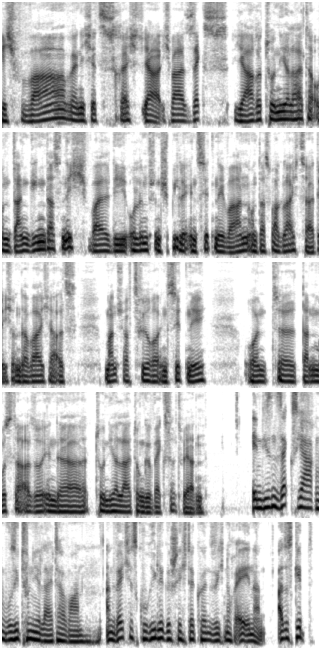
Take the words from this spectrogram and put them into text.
Ich war, wenn ich jetzt recht, ja, ich war sechs Jahre Turnierleiter und dann ging das nicht, weil die Olympischen Spiele in Sydney waren und das war gleichzeitig und da war ich ja als Mannschaftsführer in Sydney und äh, dann musste also in der Turnierleitung gewechselt werden. In diesen sechs Jahren, wo Sie Turnierleiter waren, an welche skurrile Geschichte können Sie sich noch erinnern? Also es gibt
